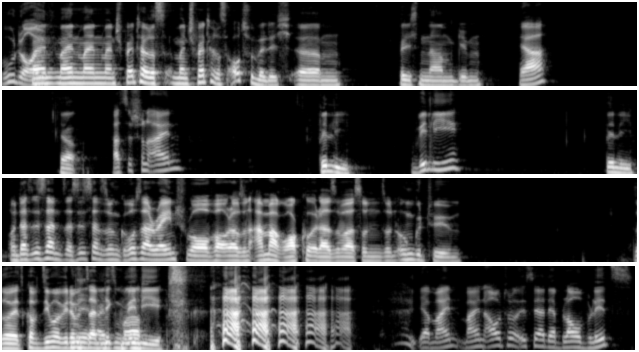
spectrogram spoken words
Rudolf. Mein, mein, mein, mein, späteres, mein späteres Auto will ich, ähm, will ich einen Namen geben. ja? Ja, Hast du schon einen? Willi. Willi? Willi. Und das ist dann, das ist dann so ein großer Range Rover oder so ein Amarok oder sowas, so ein, so ein Ungetüm. So, jetzt kommt Simon wieder mit Nee, seinem ein dicken Smart. Willi. ja, mein, mein Auto ist ja der blaue Blitz.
